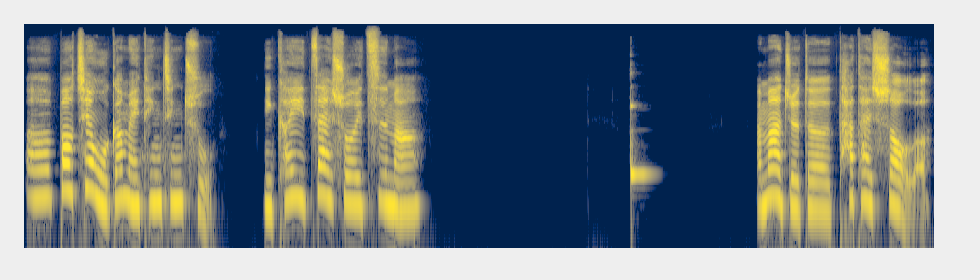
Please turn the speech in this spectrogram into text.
呃，抱歉，我刚没听清楚，你可以再说一次吗？阿妈觉得他太瘦了，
